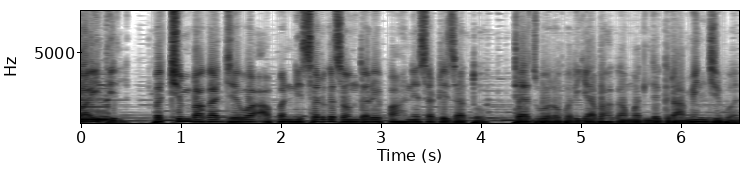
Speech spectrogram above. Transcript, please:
वाईतील पश्चिम भागात जेव्हा आपण निसर्ग सौंदर्य पाहण्यासाठी जातो त्याचबरोबर या भागामधले ग्रामीण जीवन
